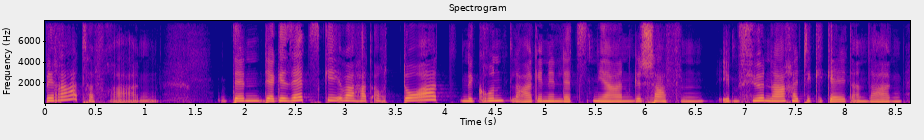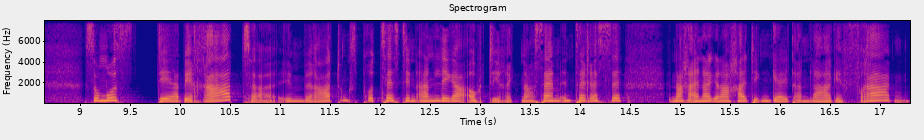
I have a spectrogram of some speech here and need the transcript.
Berater fragen. Denn der Gesetzgeber hat auch dort eine Grundlage in den letzten Jahren geschaffen, eben für nachhaltige Geldanlagen. So muss der Berater im Beratungsprozess den Anleger auch direkt nach seinem Interesse nach einer nachhaltigen Geldanlage fragen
